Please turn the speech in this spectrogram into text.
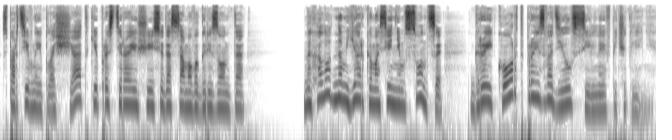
спортивные площадки, простирающиеся до самого горизонта. На холодном ярком осеннем солнце — Грейкорт производил сильное впечатление.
